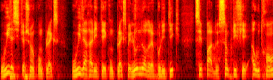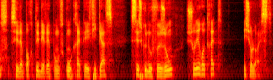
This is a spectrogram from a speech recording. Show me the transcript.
Oui, la situation est complexe, oui, la réalité est complexe, mais l'honneur de la politique, c'est pas de simplifier à outrance, c'est d'apporter des réponses concrètes et efficaces. C'est ce que nous faisons sur les retraites et sur le reste.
